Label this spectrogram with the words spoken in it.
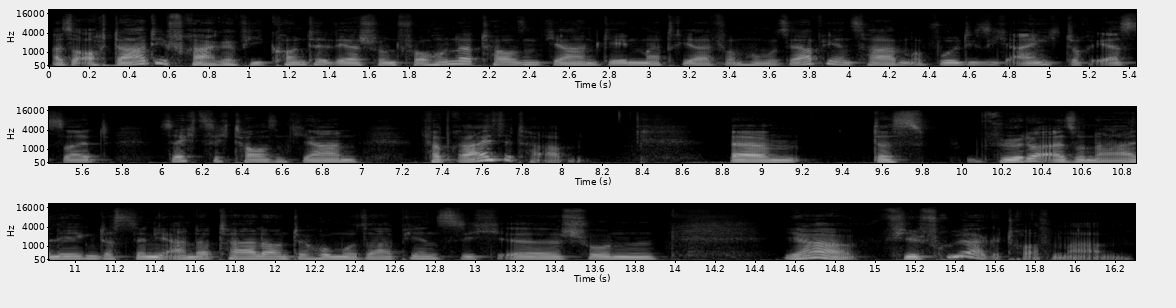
Also auch da die Frage, wie konnte der schon vor 100.000 Jahren Genmaterial von Homo sapiens haben, obwohl die sich eigentlich doch erst seit 60.000 Jahren verbreitet haben. Ähm, das würde also nahelegen, dass der Neandertaler und der Homo sapiens sich äh, schon ja viel früher getroffen haben.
